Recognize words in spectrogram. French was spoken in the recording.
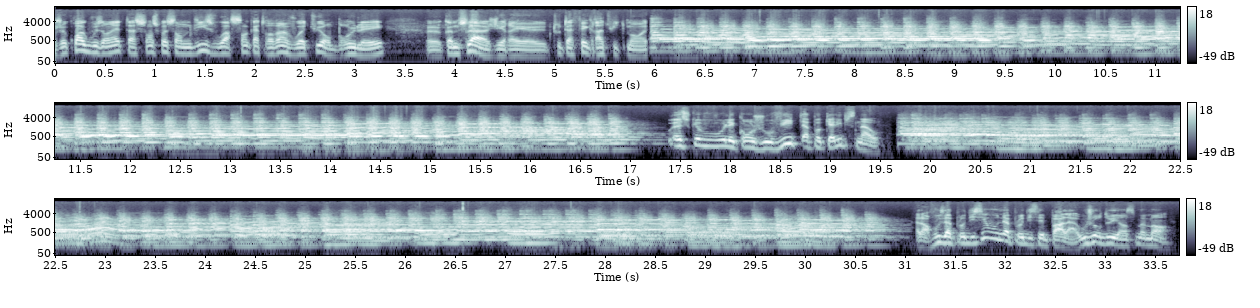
Je crois que vous en êtes à 170 voire 180 voitures brûlées, euh, comme cela, je dirais, euh, tout à fait gratuitement. Est-ce que vous voulez qu'on joue vite Apocalypse Now? Vous applaudissez ou vous n'applaudissez pas là, aujourd'hui, en ce moment?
